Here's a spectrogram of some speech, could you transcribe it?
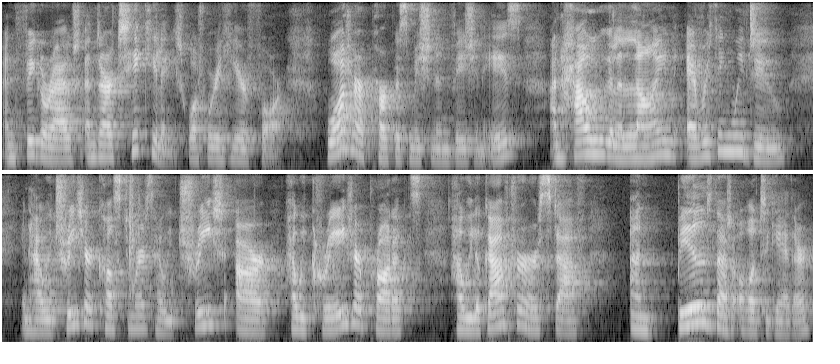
and figure out and articulate what we're here for. What our purpose, mission, and vision is, and how we will align everything we do in how we treat our customers, how we treat our, how we create our products, how we look after our staff, and build that all together,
